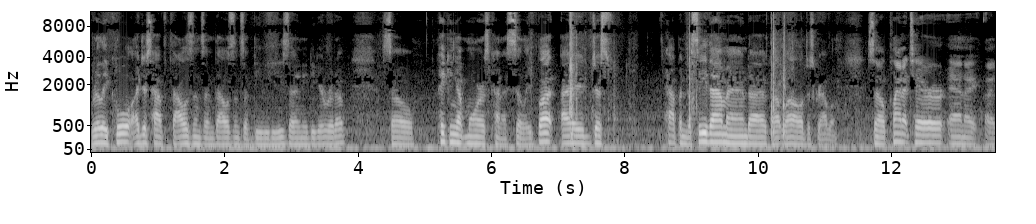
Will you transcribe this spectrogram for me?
really cool. I just have thousands and thousands of DVDs that I need to get rid of. So picking up more is kind of silly, but I just happened to see them and I thought, well, I'll just grab them. So Planet Terror, and I, I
